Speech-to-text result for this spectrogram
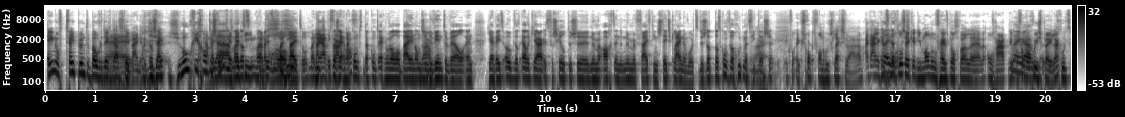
één of twee punten boven de Nee, degradatiestreep eindigen. Die zijn zo gigantisch Ja, sterk. maar met dit dat- team, maar daar dit- komt nog wel die- bij, toch? Maar Nou ja, ik wil zeggen, daar komt, daar komt echt nog wel wat bij en anders Nou. in de winter wel. En jij weet ook dat elk jaar het verschil tussen nummer 8 en de nummer 15 steeds kleiner wordt. Dus dat, dat komt wel goed met Vitesse. Nou, ik, vond- ik schrok van hoe slecht ze waren. Maar uiteindelijk Nee, heeft dat nog, zeker die Manhoef heeft nog wel eh, ons hart. Die Nee, ja, een goede speler. Goed,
